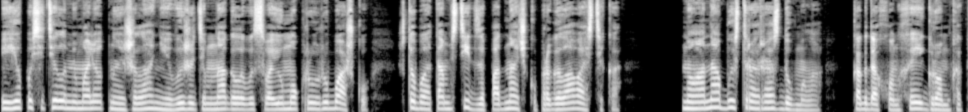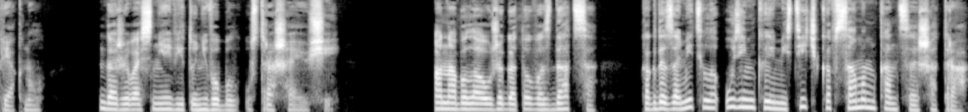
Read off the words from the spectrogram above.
Ее посетило мимолетное желание выжать им на головы свою мокрую рубашку, чтобы отомстить за подначку про головастика. Но она быстро раздумала, когда Хонхей громко крякнул. Даже во сне вид у него был устрашающий. Она была уже готова сдаться, когда заметила узенькое местечко в самом конце шатра.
